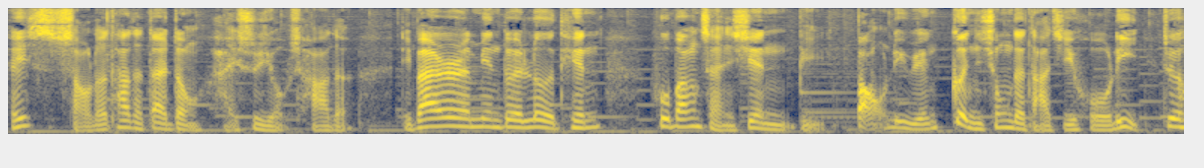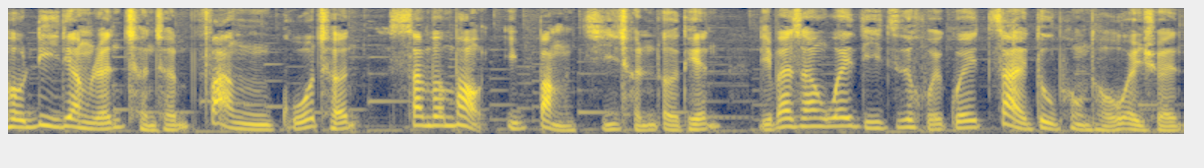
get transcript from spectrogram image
哎，少了他的带动还是有差的。礼拜二面对乐天，富邦展现比暴力员更凶的打击火力，最后力量人陈陈范国成三分炮一棒击沉乐天。礼拜三威迪兹回归，再度碰头卫权，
